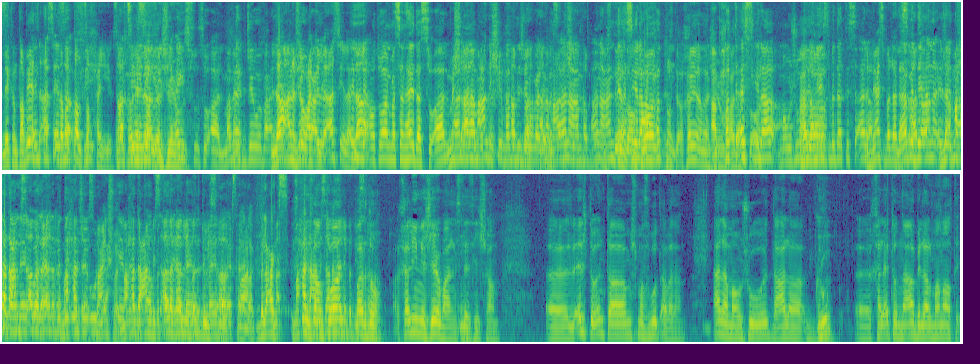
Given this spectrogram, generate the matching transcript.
لكن طبيعة الأسئلة بطل صحية. صارت سياسية. أي سؤال؟ ما بدك تجاوب عليه لا أنا بجاوب على كل الاسئله لا انطوان مثلا هيدا السؤال مش أنا ما عندي شيء ما بدي أجاوب عليه بس أنا عم أنا عندي أسئلة عم بحطهم عم بحط أسئلة موجودة الناس بدها تسألها. الناس بدها تسألها. لا بدي أنا لا ما حدا عم يسألها أنا ما حدا اسمعي شوي. ما حدا عم يسألها غير اللي بده يسألها. بالعكس. ما حدا عم يسألها غير اللي بده يسألها. خليني أجاوب عن الأستاذ هشام. اللي قلته أنت مش مزبوط ابدا. أنا موجود على جروب خلقته النقابه للمناطق.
